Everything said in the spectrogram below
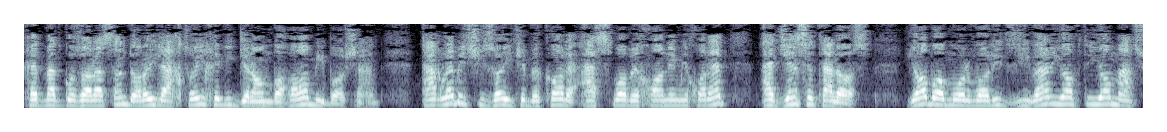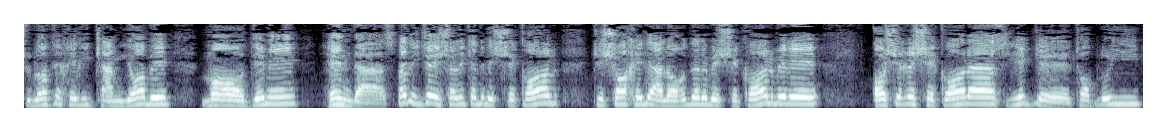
خدمت هستند دارای لختهای خیلی گرانبها می باشند اغلب چیزهایی که به کار اسباب خانه می‌خورد از جنس تلاست یا با مروارید زیور یافته یا محصولات خیلی کمیاب معادن هند است. بعد اینجا اشاره کرده به شکار که شاه خیلی علاقه داره به شکار بره. عاشق شکار است. یک تابلوی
